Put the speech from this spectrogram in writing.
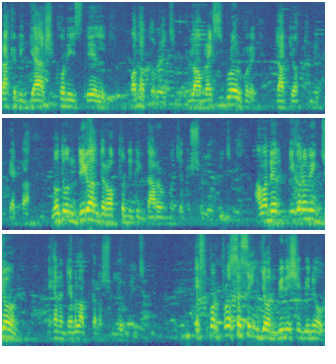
প্রাকৃতিক গ্যাস, খনিজ, তেল পদার্থ রয়েছে। এগুলো আমরা এক্সপ্লোর করে জাতীয় অর্থনীতিতে একটা নতুন দিগন্তের অর্থনৈতিক দ্বার উন্মোচনের সুযোগ রয়েছে আমাদের ইকোনমিক জোন এখানে ডেভেলপ করার সুযোগ রয়েছে। এক্সপোর্ট প্রসেসিং জোন বিদেশি বিনিয়োগ।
